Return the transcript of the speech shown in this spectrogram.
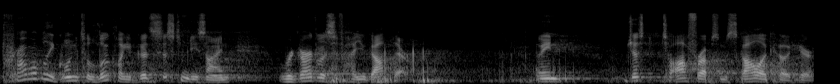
probably going to look like a good system design regardless of how you got there. I mean, just to offer up some Scala code here,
